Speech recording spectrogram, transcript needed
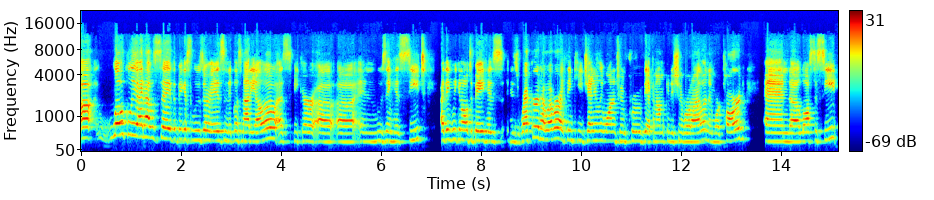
Uh, locally, I'd have to say the biggest loser is Nicholas Mattiello as Speaker uh, uh, and losing his seat. I think we can all debate his his record. However, I think he genuinely wanted to improve the economic condition of Rhode Island and worked hard and uh, lost his seat.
